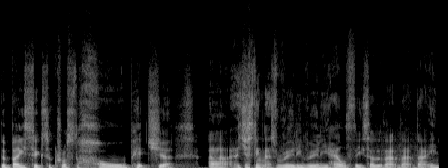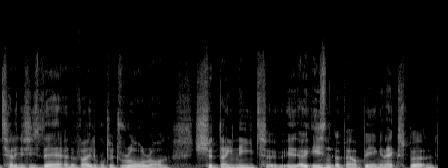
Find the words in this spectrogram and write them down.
the basics across the whole picture uh, I just think that's really, really healthy so that, that that that intelligence is there and available to draw on should they need to. It, it isn't about being an expert. And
